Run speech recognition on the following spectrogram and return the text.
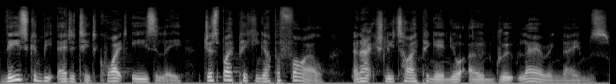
These can be edited quite easily just by picking up a file and actually typing in your own group layering names.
